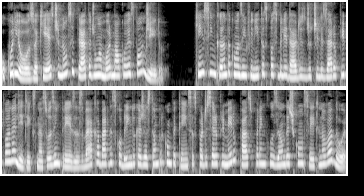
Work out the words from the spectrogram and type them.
O curioso é que este não se trata de um amor mal correspondido. Quem se encanta com as infinitas possibilidades de utilizar o People Analytics nas suas empresas vai acabar descobrindo que a gestão por competências pode ser o primeiro passo para a inclusão deste conceito inovador.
